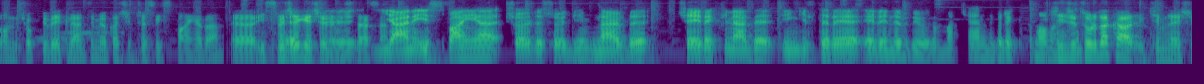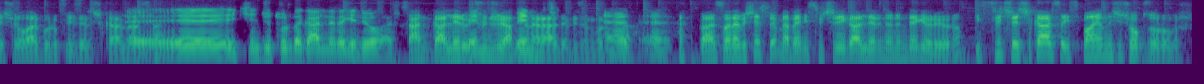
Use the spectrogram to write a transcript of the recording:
Onun çok bir beklentim yok açıkçası İspanya'dan. Ee, İsveç'e geçelim Ee, istersen. Yani İspanya şöyle söyleyeyim nerede? Çeyrek finalde İngiltere'ye elenir diyorum ben. Kendi bracket'ıma baktım. İkinci turda kar- kimle eşleşiyorlar grup lideri çıkarlarsa? Ee, ikinci turda Galler'e geliyorlar. Sen Galler'i benim- üçüncü yaptın benim için. herhalde bizim grupta. Evet, evet. Ben sana bir şey söyleyeyim mi? Ben İsviçre'yi Galler'in önünde görüyorum. İsviçre çıkarsa İspanya'nın işi çok zor olur.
